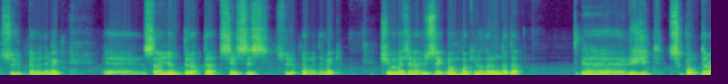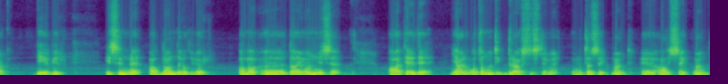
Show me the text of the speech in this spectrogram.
sürükleme demek. E, silent drag'da sessiz sürükleme demek. Şimdi mesela üst segment makinalarında da e, rigid sport drag diye bir isimle adlandırılıyor. Ama e, Diamond'un ise ATD yani otomatik drag sistemi orta segment, e, alt segment,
